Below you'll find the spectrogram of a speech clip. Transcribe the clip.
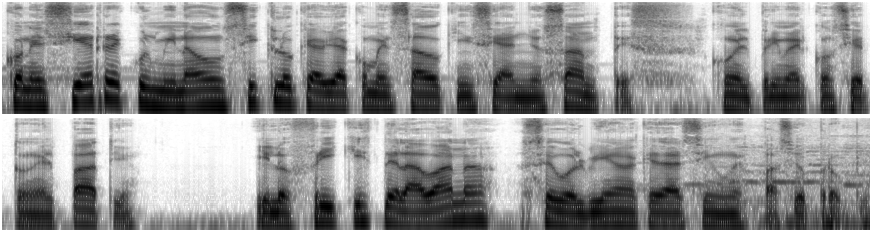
Con el cierre culminaba un ciclo que había comenzado 15 años antes, con el primer concierto en el patio y los frikis de La Habana se volvían a quedar sin un espacio propio.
